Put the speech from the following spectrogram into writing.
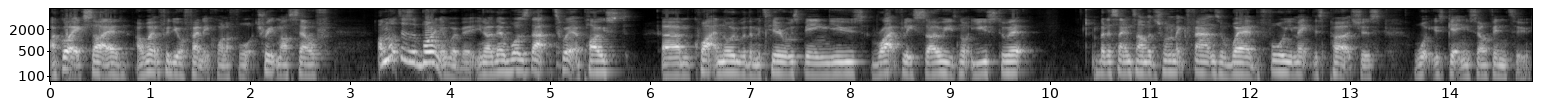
I got excited. I went for the authentic one. I thought, treat myself. I'm not disappointed with it. You know, there was that Twitter post, um, quite annoyed with the materials being used. Rightfully so. He's not used to it. But at the same time, I just want to make fans aware before you make this purchase what you're getting yourself into.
